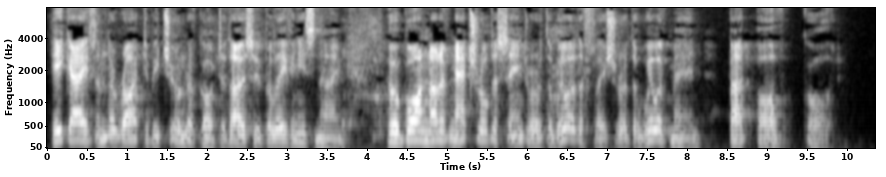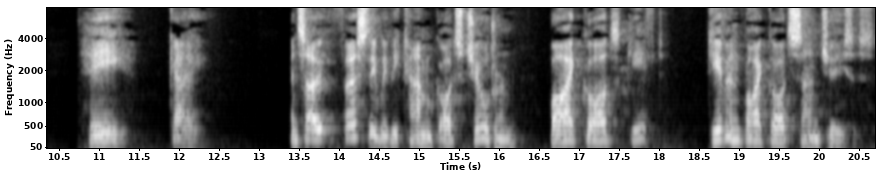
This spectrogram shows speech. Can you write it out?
he gave them the right to be children of God to those who believe in his name, who are born not of natural descent or of the will of the flesh or of the will of man, but of God. He gave. And so, firstly, we become God's children by God's gift, given by God's Son Jesus.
